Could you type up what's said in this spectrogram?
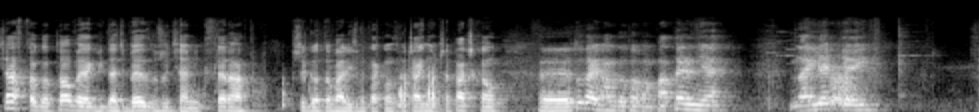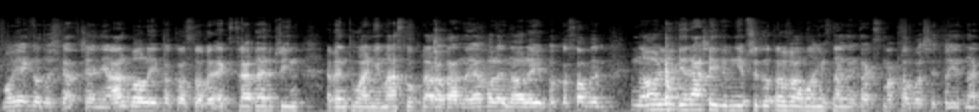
Ciasto gotowe, jak widać bez użycia miksera. Przygotowaliśmy taką zwyczajną czepaczką. E, tutaj mam gotową patelnię. Najlepiej z mojego doświadczenia albo olej kokosowy extra virgin, ewentualnie masło klarowane. Ja wolę na oleju kokosowym. Na oliwie raczej bym nie przygotował, moim zdaniem tak smakowo się to jednak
